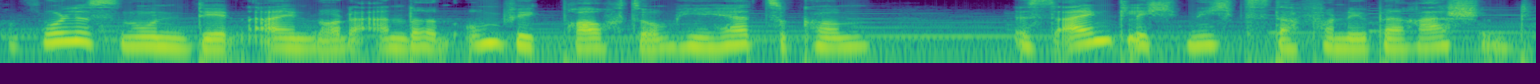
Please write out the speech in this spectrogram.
Obwohl es nun den einen oder anderen Umweg brauchte, um hierher zu kommen, ist eigentlich nichts davon überraschend.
